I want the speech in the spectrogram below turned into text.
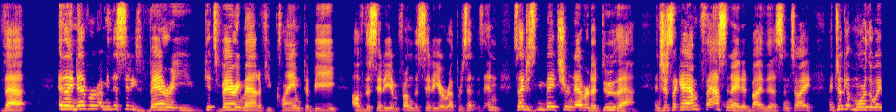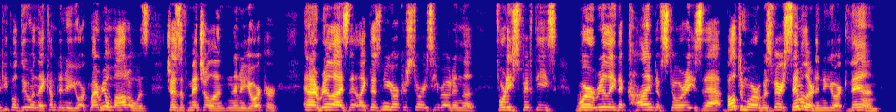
That and I never, I mean, this city's very gets very mad if you claim to be of the city and from the city or represent this. And so I just made sure never to do that. And just like, hey, I'm fascinated by this. And so I, I took it more the way people do when they come to New York. My real model was Joseph Mitchell in the New Yorker. And I realized that like those New Yorker stories he wrote in the 40s, 50s were really the kind of stories that Baltimore was very similar to New York then.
